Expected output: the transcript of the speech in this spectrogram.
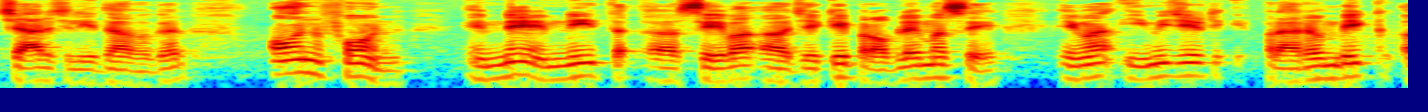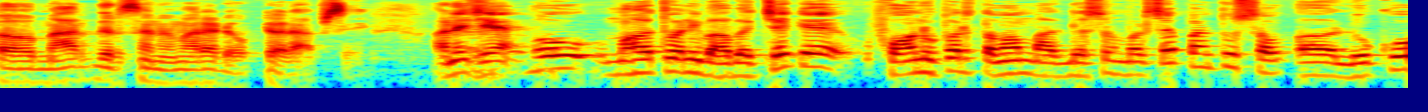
ચાર્જ લીધા વગર ઓન ફોન એમને એમની સેવા જે કંઈ પ્રોબ્લેમ હશે એમાં ઇમિડિયેટ પ્રારંભિક માર્ગદર્શન અમારા ડોક્ટર આપશે. અને જ્યાં બહુ મહત્વની બાબત છે કે ફોન ઉપર તમામ માર્ગદર્શન મળશે પરંતુ લોકો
